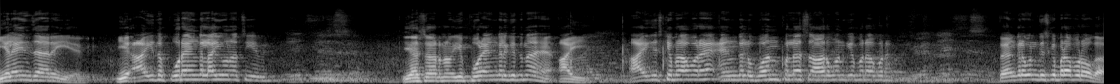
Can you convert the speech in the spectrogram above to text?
ये लाइन जा रही है अभी। ये आई तो पूरा एंगल आई होना चाहिए अभी। यस और नो ये पूरा एंगल कितना है? आई आई किसके बराबर है? Angle one plus R one के बराबर है। तो एंगल वन किसके बराबर होगा?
